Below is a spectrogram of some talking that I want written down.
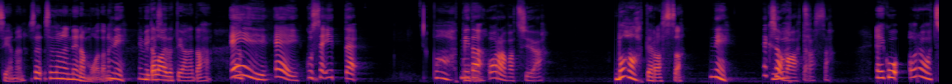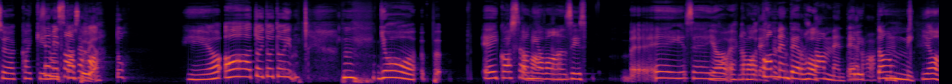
siemen. Se, se sellainen nenänmuotoinen. Niin, niin mikä mitä se on? laitettiin aina tähän. Ei, ei, kun se itse, Vahtera. mitä oravat syö. Vahterassa. Niin. Eikö se ole vaahterassa? Ei kun oravat syö kaikki Se, missä on se hattu. Joo, aa, toi, toi, toi. Hmm, joo, p- ei kastania, vaan siis ei, se ei Joo, ole ehkä no vaan ehkä- tammenterho. tammenterho. Eli tammi, mm. joo.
